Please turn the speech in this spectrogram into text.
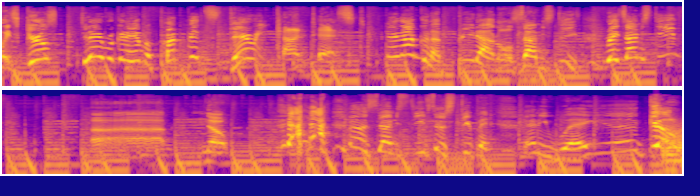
Boys, girls, today we're gonna have a puppet staring contest. And I'm gonna beat out old Zombie Steve. Right, Zombie Steve? Uh, no. oh, Zombie Steve, so stupid. Anyway, uh, go!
